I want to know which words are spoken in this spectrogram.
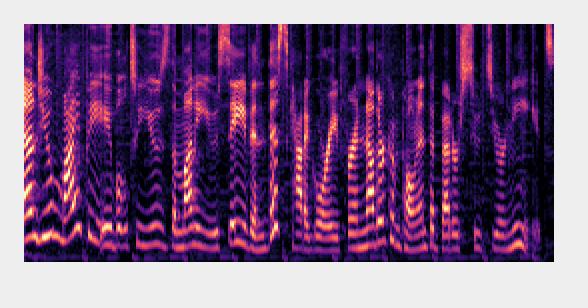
And you might be able to use the money you save in this category for another component that better suits your needs.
